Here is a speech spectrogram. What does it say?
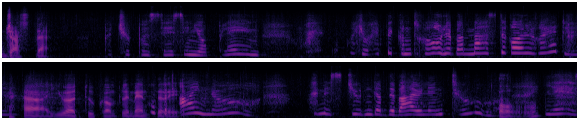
Just that. but you possess in your playing. Well, you have the control of a master already. Ah, you are too Oh, complimentary. but I know. I'm a student of the violin, too. Oh? Yes.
